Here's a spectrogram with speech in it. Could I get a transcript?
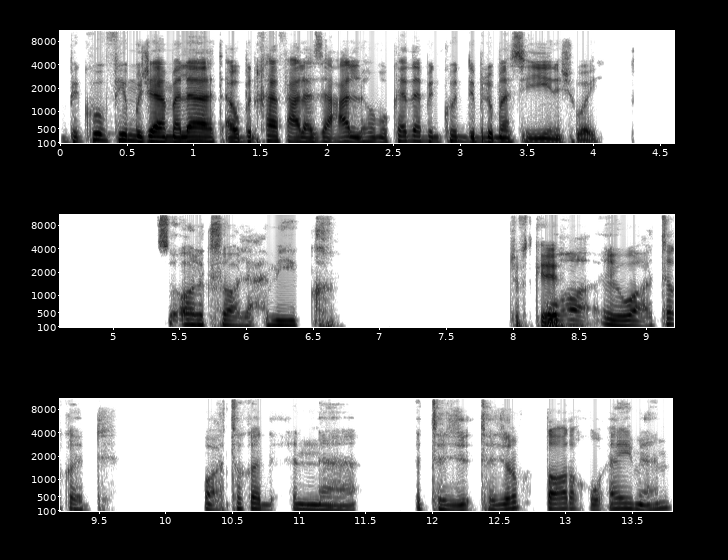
بيكون في مجاملات أو بنخاف على زعلهم وكذا بنكون دبلوماسيين شوي. سؤالك سؤال عميق. شفت كيف؟ وأعتقد وأعتقد إن التج... تجربة طارق وأيمن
